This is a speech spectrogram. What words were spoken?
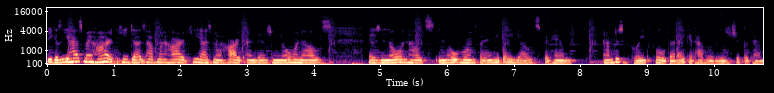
because He has my heart. He does have my heart. He has my heart, and there's no one else. There's no one else, no room for anybody else but Him. And I'm just grateful that I could have a relationship with Him.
